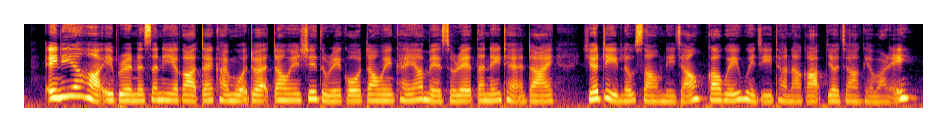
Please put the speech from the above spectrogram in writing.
။အိန္ဒိယဟာဧပြီ22ရက်ကတိုက်ခိုက်မှုအတွက်တာဝန်ရှိသူတွေကိုတာဝန်ခံရမယ်ဆိုတဲ့တန်ဋိဌာန်အတိုင်းရည်တည်လှုပ်ဆောင်နေကြောင်းကာကွယ်ဝင်ကြီးဌာနကပြောကြားခဲ့ပါတယ်။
